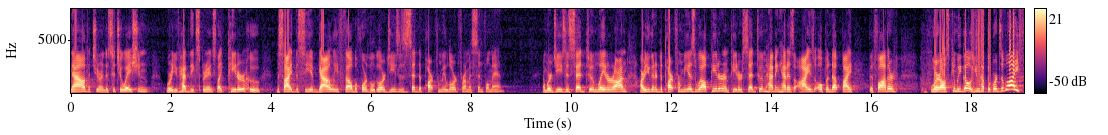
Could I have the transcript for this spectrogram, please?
now that you're in the situation where you've had the experience like Peter, who beside the Sea of Galilee fell before the Lord Jesus and said, Depart from me, Lord, for I'm a sinful man. And where Jesus said to him later on, Are you going to depart from me as well, Peter? And Peter said to him, having had his eyes opened up by the Father, Where else can we go? You have the words of life.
